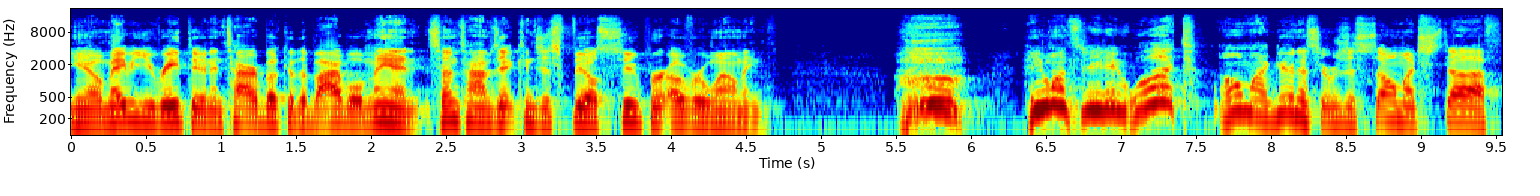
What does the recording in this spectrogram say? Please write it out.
you know, maybe you read through an entire book of the Bible, man, sometimes it can just feel super overwhelming. he wants me to do what? Oh my goodness, there was just so much stuff.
